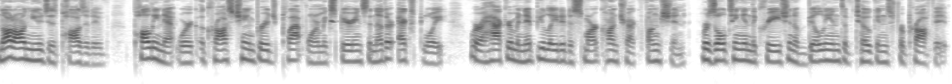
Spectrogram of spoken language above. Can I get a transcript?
not all news is positive. Poly Network, a cross chain bridge platform, experienced another exploit where a hacker manipulated a smart contract function, resulting in the creation of billions of tokens for profit.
